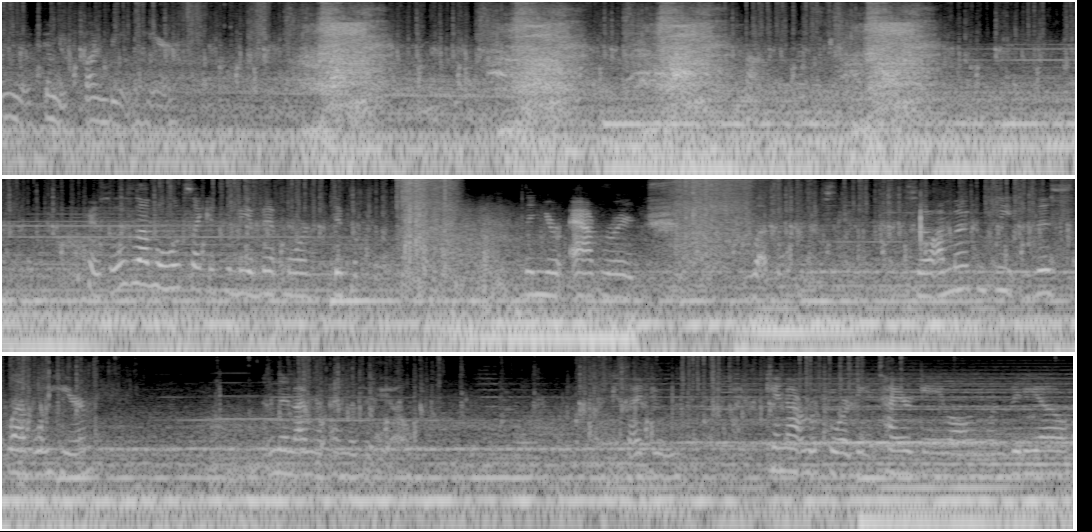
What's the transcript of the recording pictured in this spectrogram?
it's gonna be fun being here. Okay, so this level looks like it's gonna be a bit more difficult than your average level. So I'm gonna complete this level here, record the entire game all in one video.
